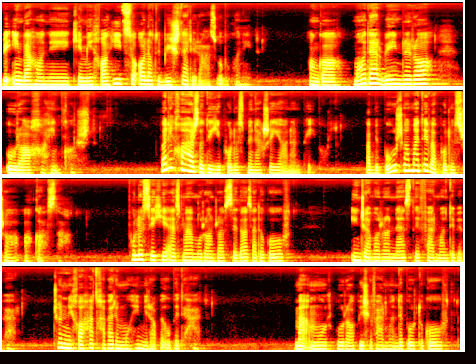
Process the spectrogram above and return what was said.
به این بهانه که می‌خواهید سوالات بیشتری را از او بکنید. آنگاه ما در بین راه او را خواهیم کشت. ولی خواهرزاده پولس به نقشه آنان پی برد و به برج آمده و پولس را آگاه ساخت. پولس یکی از ماموران را صدا زد و گفت این جوان را نزد فرمانده ببر. چون می‌خواهد خبر مهمی را به او بدهد. معمور او را پیش فرمانده برد و گفت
